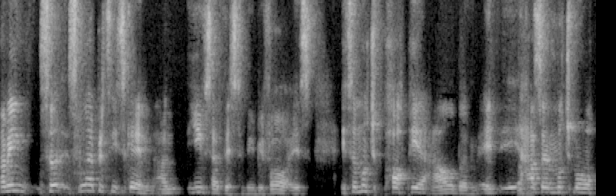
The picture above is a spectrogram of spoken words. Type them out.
I mean, so Celebrity Skin, and you've said this to me before, is it's a much poppier album. It, it mm. has a much more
